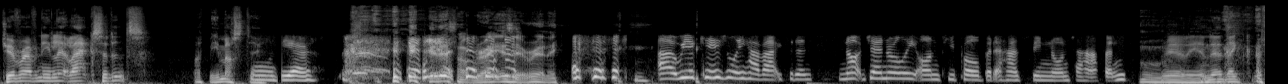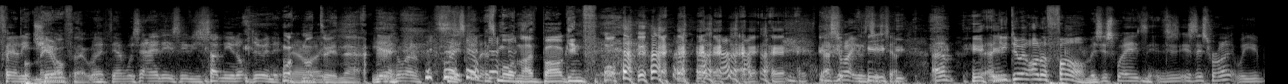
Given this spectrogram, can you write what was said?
Do you ever have any little accidents? You must do. Oh, dear. That's not great, is it, really? uh, we occasionally have accidents, not generally on people, but it has been known to happen. Ooh. Really? And they're fairly chill. Off, that, way. that was Andy's. You suddenly you're not doing it well, now, I'm not right? doing that. Yeah, well, that's, that's more than I've bargained for. that's right. Just, um, and you do it on a farm. Is this where? Is, is this right? Were you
